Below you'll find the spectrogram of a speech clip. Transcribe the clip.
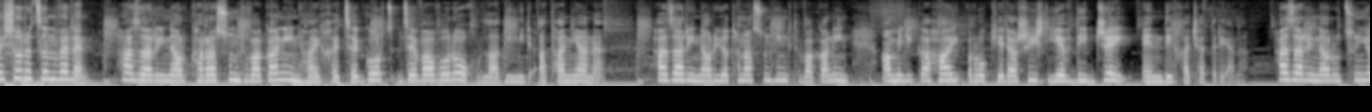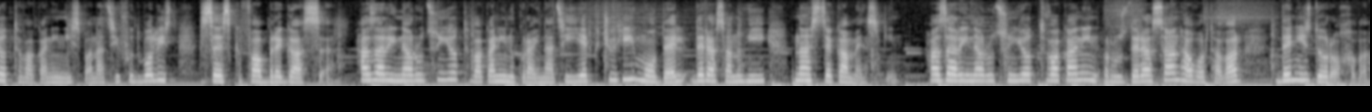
Այսօրը ծնվել են 1940 թվականին հայ խեցեգործ ձևավորող Վլադիմիր Աթանյանը, 1975 թվականին ամերիկահայ ռոքերաժիշտ եւ դիջեյ Էնդի Խաչատրյանը 1987 թվականին իսպանացի ֆուտբոլիստ Սեսկ Ֆաբրեգասը, 1987 թվականին ուկրաինացի երգչուհի, մոդել, դերասանուհի Նաստյա Կամենսկին, 1987 թվականին ռուս դերասան հաղորդավար Դենիս Դորոխովը,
